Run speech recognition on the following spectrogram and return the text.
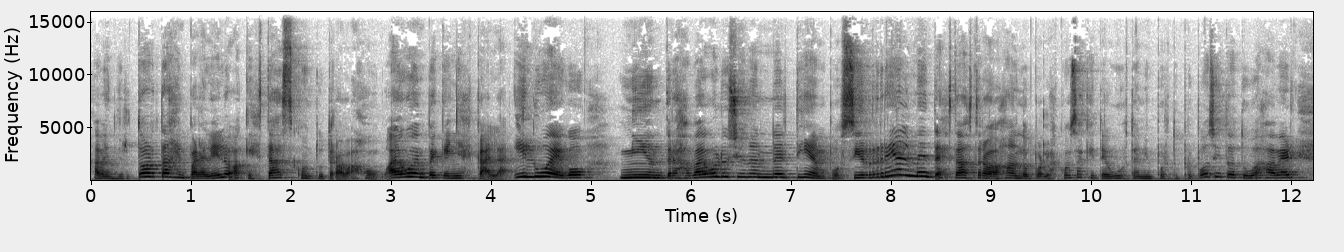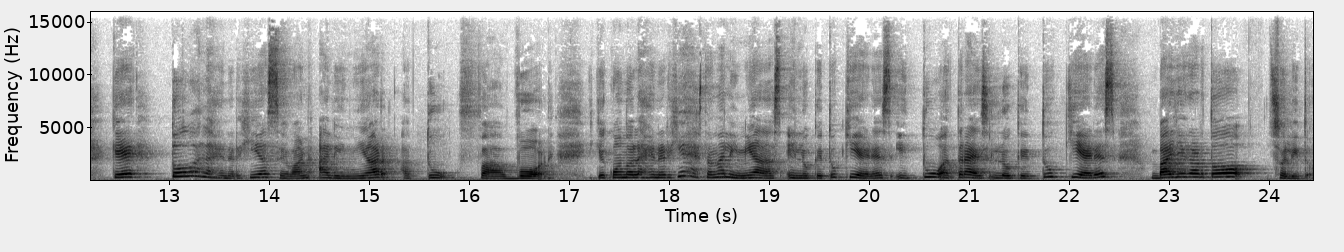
a vender tortas en paralelo a que estás con tu trabajo, algo en pequeña escala. Y luego, mientras va evolucionando el tiempo, si realmente estás trabajando por las cosas que te gustan y por tu propósito, tú vas a ver que todas las energías se van a alinear a tu favor. Y que cuando las energías están alineadas en lo que tú quieres y tú atraes lo que tú quieres, va a llegar todo solito,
